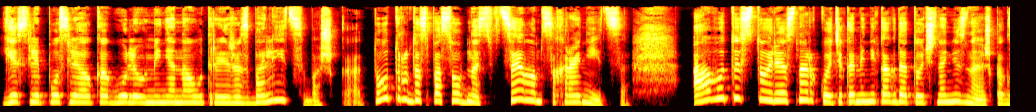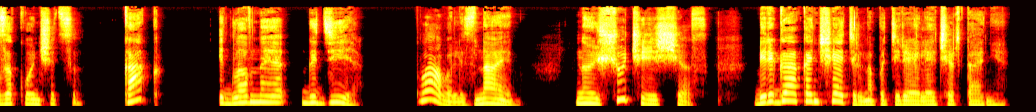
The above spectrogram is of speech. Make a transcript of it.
Если после алкоголя у меня на утро и разболится башка, то трудоспособность в целом сохранится. А вот история с наркотиками никогда точно не знаешь, как закончится. Как? И главное, где? Плавали, знаем. Но еще через час берега окончательно потеряли очертания.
